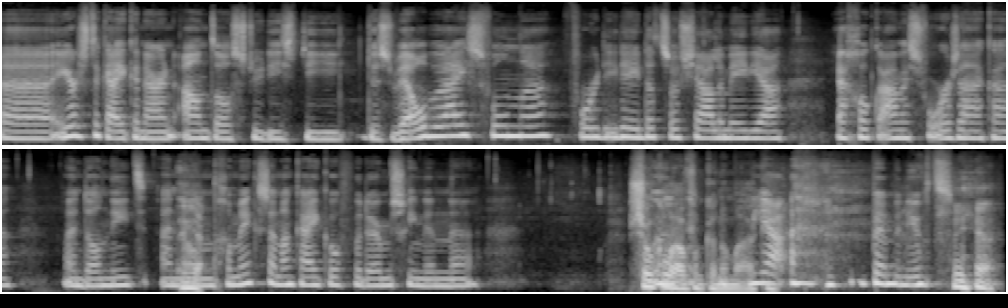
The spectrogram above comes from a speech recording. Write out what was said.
eh, eerst te kijken naar een aantal studies die dus wel bewijs vonden voor het idee dat sociale media echokamers veroorzaken. En dan niet. En dan Ja. gemixt. En dan kijken of we er misschien een. eh, Chocola van kunnen maken. ja, ik ben benieuwd. Ja.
